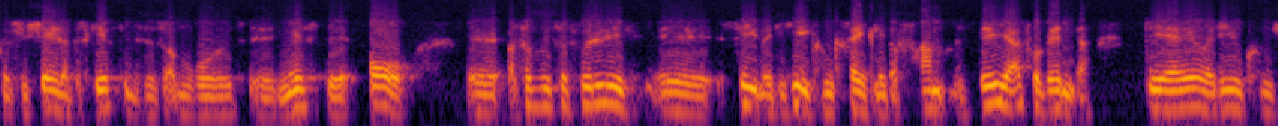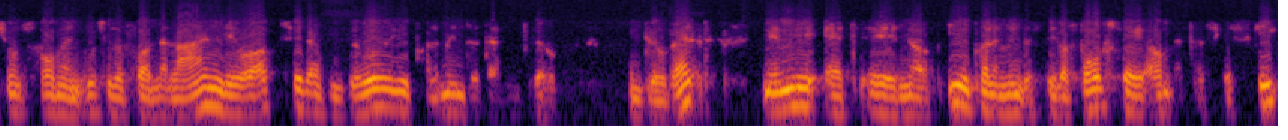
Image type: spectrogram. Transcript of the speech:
på social- og beskæftigelsesområdet øh, næste år. Øh, og så vil vi selvfølgelig øh, se, hvad de helt konkret lægger frem. Men det, jeg forventer, det er jo, at EU-kommissionsformanden Ursula von der Leyen lever op til, at hun blev i e parlamentet, da hun blev, hun blev valgt. Nemlig, at øh, når EU-parlamentet stiller forslag om, at der skal ske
